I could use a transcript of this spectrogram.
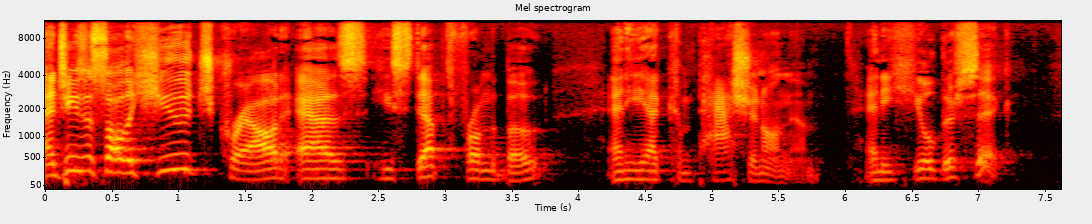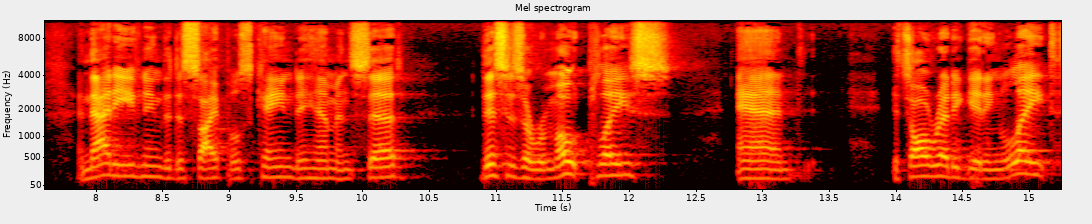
And Jesus saw the huge crowd as he stepped from the boat, and he had compassion on them, and he healed their sick. And that evening, the disciples came to him and said, This is a remote place, and it's already getting late.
